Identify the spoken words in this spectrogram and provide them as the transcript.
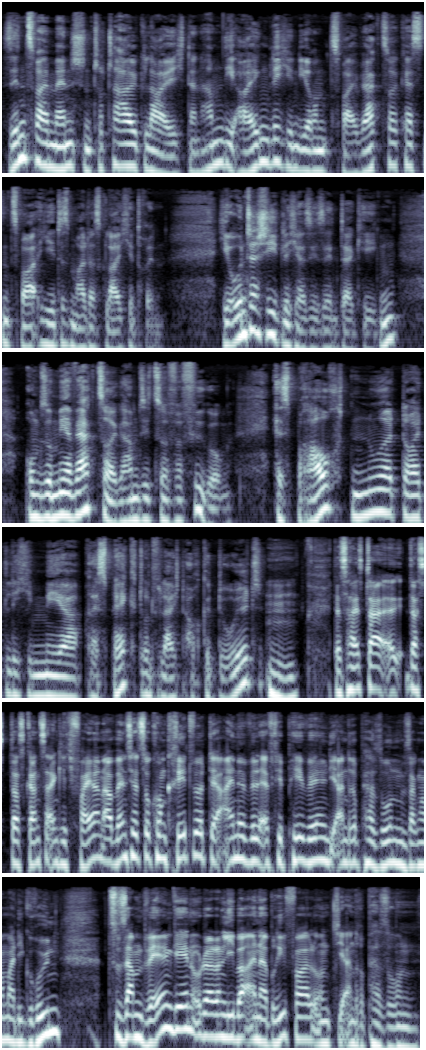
Sind zwei Menschen total gleich, dann haben die eigentlich in ihren zwei Werkzeugkästen zwar jedes Mal das gleiche drin. Je unterschiedlicher sie sind dagegen, umso mehr Werkzeuge haben sie zur Verfügung. Es braucht nur deutlich mehr Respekt und vielleicht auch Geduld. Mhm. Das heißt, da, das, das Ganze eigentlich feiern. Aber wenn es jetzt so konkret wird, der eine will FDP wählen, die andere Person, sagen wir mal die Grünen, zusammen wählen gehen oder dann lieber einer Briefwahl und die andere Person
